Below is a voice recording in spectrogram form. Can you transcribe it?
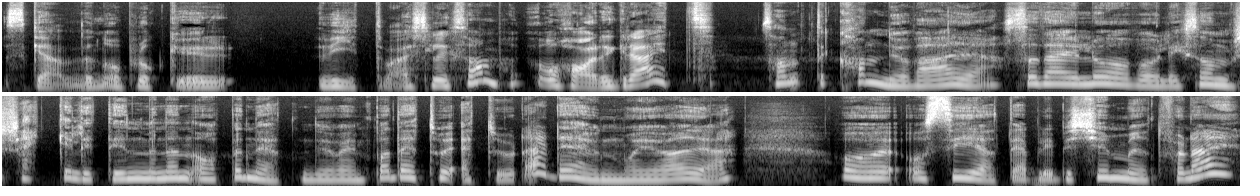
skauen og plukker hvitveis, liksom, og har det greit. Sant, det kan jo være. Så det er jo lov å liksom sjekke litt inn, men den åpenheten du var inne på, det tror, jeg tror det er det hun må gjøre. Og, og si at jeg blir bekymret for deg.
